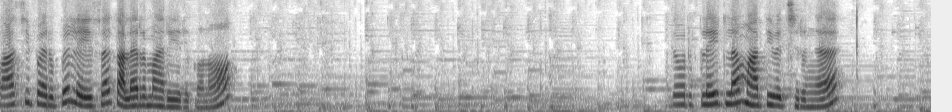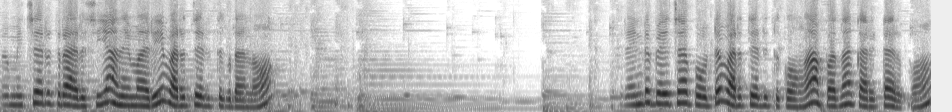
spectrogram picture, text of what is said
பாசி பருப்பு லேசாக கலர் மாதிரி இருக்கணும். இதை ஒரு பிளேட்டில் மாற்றி வச்சுருங்க. இப்போ மிச்சம் இருக்கிற அரிசியை அதே மாதிரி வறுத்து எடுத்துக்கிடணும். ரெண்டு பேச்சாக போட்டு வறுத்து எடுத்துக்கோங்க. அப்போ தான் கரெக்டாக இருக்கும்.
